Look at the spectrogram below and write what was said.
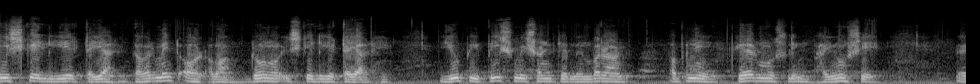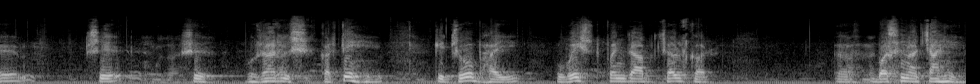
इसके लिए तैयार है गवर्नमेंट और अवाम दोनों इसके लिए तैयार हैं। यूपी पीस मिशन के मेंबरान अपने गैर मुस्लिम भाइयों से ए, से, से गुजारिश करते हैं कि जो भाई वेस्ट पंजाब चलकर बसना चाहें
